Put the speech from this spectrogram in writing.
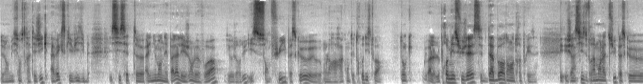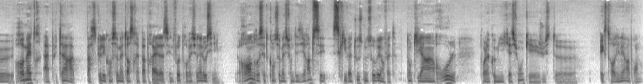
de l'ambition stratégique avec ce qui est visible. Si cet euh, alignement n'est pas là, les gens le voient et aujourd'hui ils s'enfuient parce que on leur a raconté trop d'histoires. Donc voilà, le premier sujet, c'est d'abord dans l'entreprise. Et j'insiste vraiment là-dessus parce que remettre à plus tard parce que les consommateurs seraient pas prêts, c'est une faute professionnelle aussi. Rendre cette consommation désirable, c'est ce qui va tous nous sauver en fait. Donc il y a un rôle pour la communication qui est juste euh, extraordinaire à prendre.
